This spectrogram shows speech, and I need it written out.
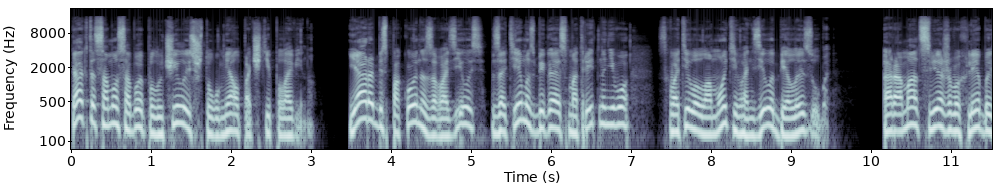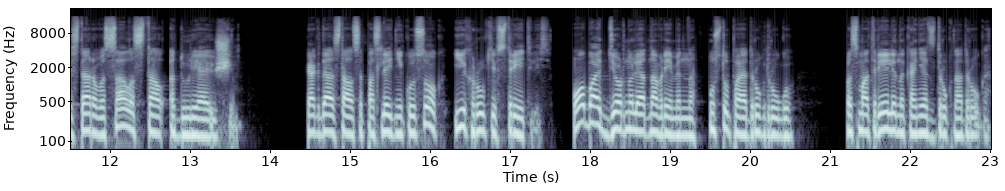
Как-то само собой получилось, что умял почти половину. Яра беспокойно завозилась, затем, избегая смотреть на него, схватила ломоть и вонзила белые зубы. Аромат свежего хлеба и старого сала стал одуряющим. Когда остался последний кусок, их руки встретились. Оба отдернули одновременно, уступая друг другу. Посмотрели, наконец, друг на друга.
